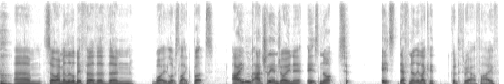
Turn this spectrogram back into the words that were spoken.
um, so I'm a little bit further than what it looks like, but I'm actually enjoying it. It's not. It's definitely like a good three out of five.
